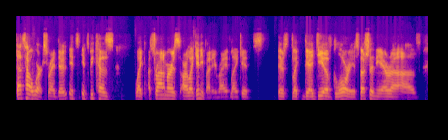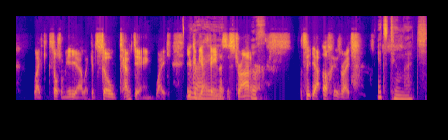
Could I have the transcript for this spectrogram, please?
that's how it works, right? There it's it's because like astronomers are like anybody, right? Like it's there's like the idea of glory, especially in the era of like social media. Like it's so tempting. Like you could be a famous astronomer. Ugh. So, yeah, ugh is right. It's too much.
